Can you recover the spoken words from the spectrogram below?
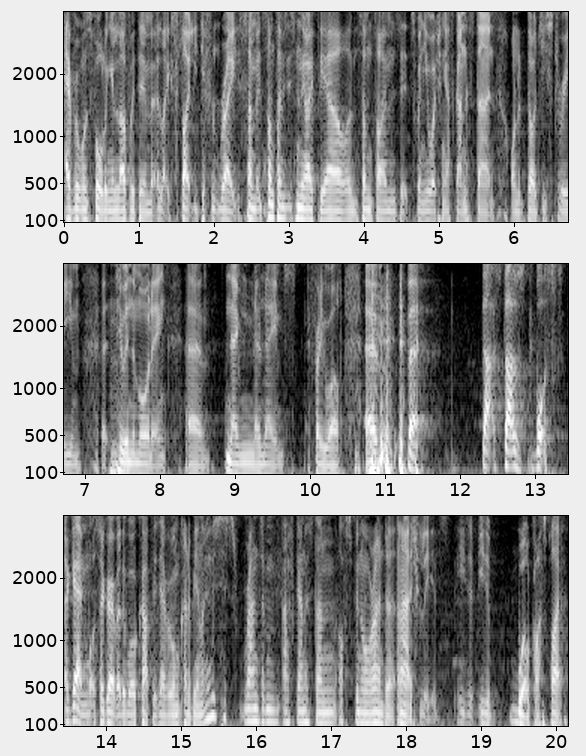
everyone's falling in love with him at like slightly different rates. Some, sometimes it's in the IPL and sometimes it's when you're watching Afghanistan on a dodgy stream at two in the morning, um, naming no names, Freddie Wilde. Um, but that's that was what's again what's so great about the World Cup is everyone kind of being like, who's this random Afghanistan off spin all rounder? And actually, it's he's a he's a world class player.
